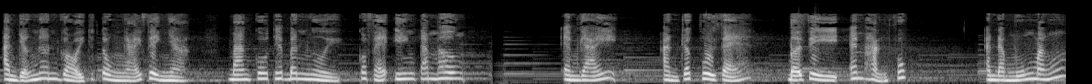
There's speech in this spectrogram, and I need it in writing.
anh vẫn nên gọi cho Tùng Ngải về nhà, mang cô theo bên người có vẻ yên tâm hơn. Em gái, anh rất vui vẻ bởi vì em hạnh phúc. Anh đang muốn mắng,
